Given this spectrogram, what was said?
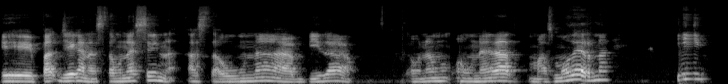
eh, llegan hasta una escena, hasta una vida, a una, a una edad más moderna, y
